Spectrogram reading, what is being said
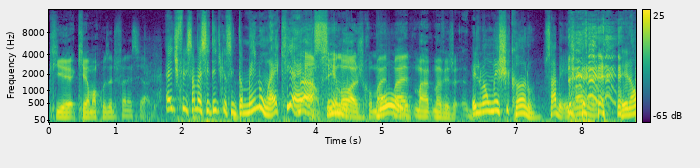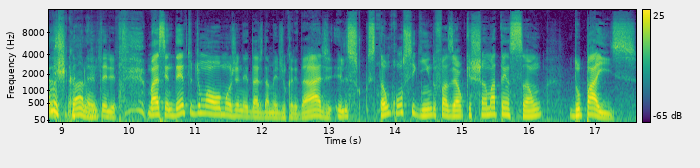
que é, que é uma coisa diferenciada. É diferencial, mas você entende que assim, também não é que é. não, assim, sim, lógico, mas, mas, mas- mas veja. Ele não é um mexicano, sabe? Ele não é um, ele não é um mexicano. Entendi. Mas assim, dentro de uma homogeneidade da mediocridade, eles estão conseguindo fazer algo que chama a atenção do país.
